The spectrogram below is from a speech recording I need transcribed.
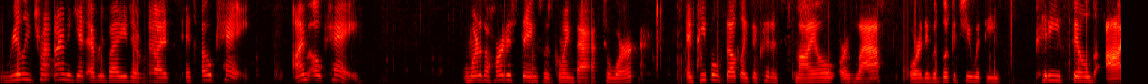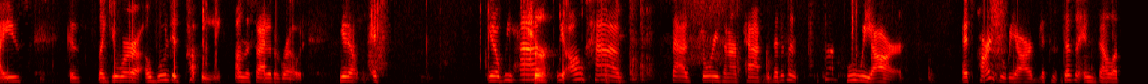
really trying to get everybody to realize it's okay. I'm okay. One of the hardest things was going back to work and people felt like they couldn't smile or laugh or they would look at you with these pity filled eyes because like you were a wounded puppy on the side of the road you know it's you know we have Sure. we all have sad stories in our past but that doesn't it's not who we are it's part of who we are but it doesn't envelop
